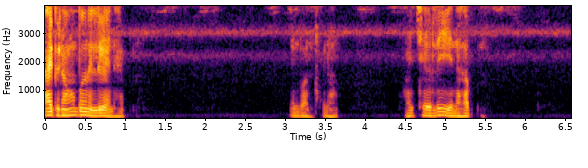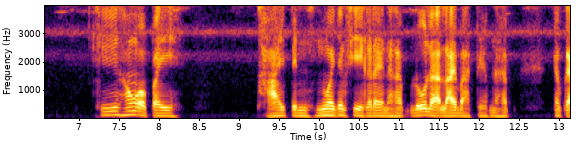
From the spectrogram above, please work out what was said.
ทายพี่น้องเบิ้งเรื่อยๆนะครับเห็นบอลพี่น้องหอยเชอรี่นะครับ คือเขาเอาไปขายเป็นหน่วยจังซี่ก็ได้นะครับโลละหลายบาทเติมนะครับแล้วก็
